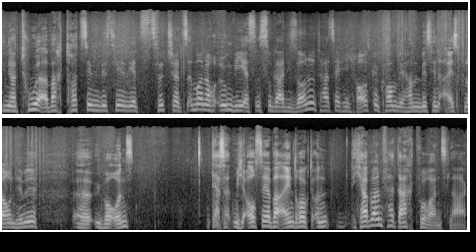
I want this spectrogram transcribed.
Die Natur erwacht trotzdem ein bisschen. Jetzt zwitschert es immer noch irgendwie. Es ist sogar die Sonne tatsächlich rausgekommen. Wir haben ein bisschen eisblauen Himmel äh, über uns. Das hat mich auch sehr beeindruckt und ich habe einen Verdacht, woran es lag.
